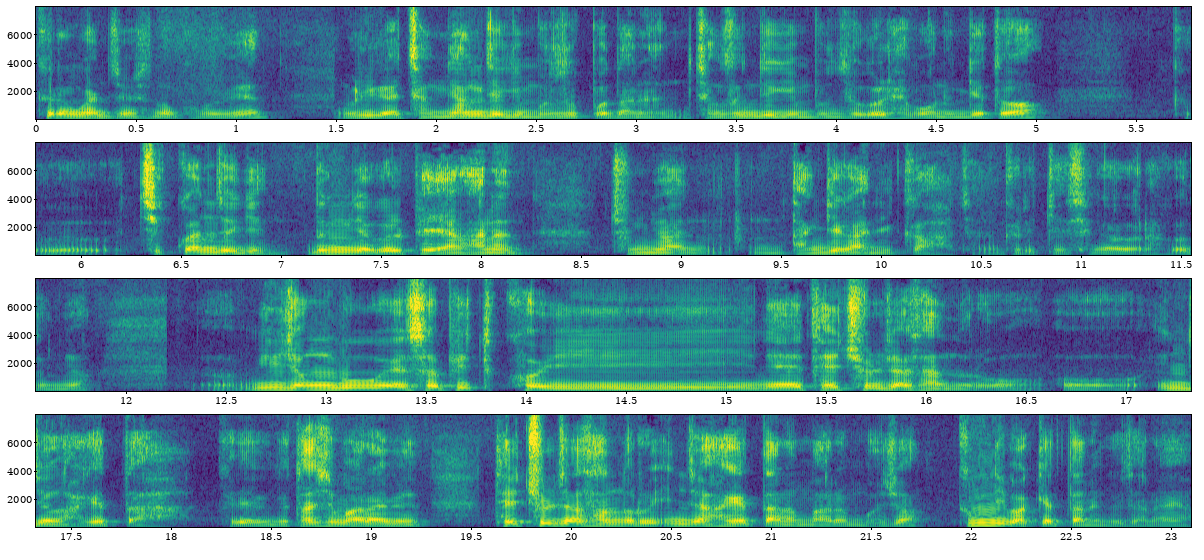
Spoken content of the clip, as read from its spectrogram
그런 관점에서 놓고 보면 우리가 정량적인 분석보다는 정성적인 분석을 해보는 게 더 그 직관적인 능력을 배양하는 중요한 단계가 아닐까 저는 그렇게 생각을 하거든요. 어, 미 정부에서 비트코인의 대출 자산으로 어, 인정하겠다. 그래요. 그러니까 다시 말하면 대출 자산으로 인정하겠다는 말은 뭐죠? 금리 받겠다는 거잖아요.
